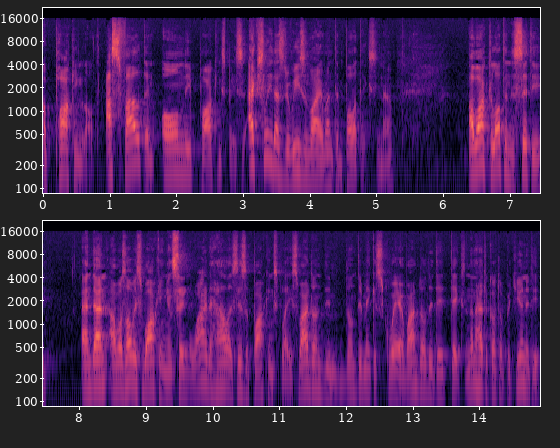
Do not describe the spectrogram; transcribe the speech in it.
a parking lot. Asphalt and only parking spaces. Actually, that's the reason why I went in politics, you know. I walked a lot in the city, and then I was always walking and saying, why the hell is this a parking space? Why don't they, don't they make a square? Why don't they take? And then I had to got the opportunity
